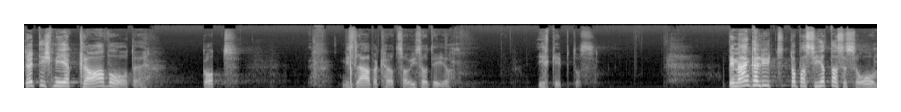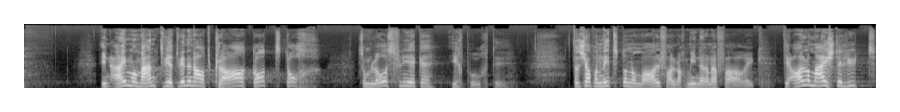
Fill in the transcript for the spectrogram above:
dort ist mir klar geworden, Gott, mein Leben gehört sowieso dir. Ich gebe das. Bei manchen Leuten da passiert das so. In einem Moment wird wie eine Art klar, Gott, doch, zum Losfliegen, ich brauche dich. Das ist aber nicht der Normalfall nach meiner Erfahrung. Die allermeisten Leute,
